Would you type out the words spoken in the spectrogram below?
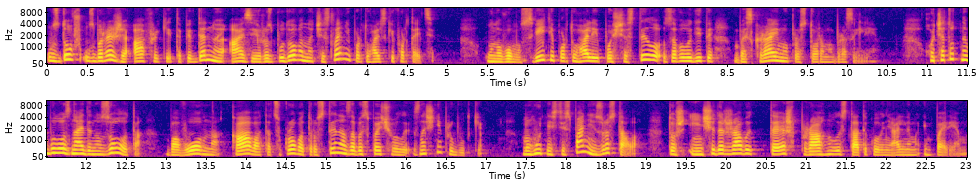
Уздовж узбережжя Африки та Південної Азії розбудовано численні португальські фортеці. У новому світі Португалії пощастило заволодіти безкраїми просторами Бразилії. Хоча тут не було знайдено золота, бавовна, кава та цукрова тростина забезпечували значні прибутки. Могутність Іспанії зростала, тож інші держави теж прагнули стати колоніальними імперіями.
